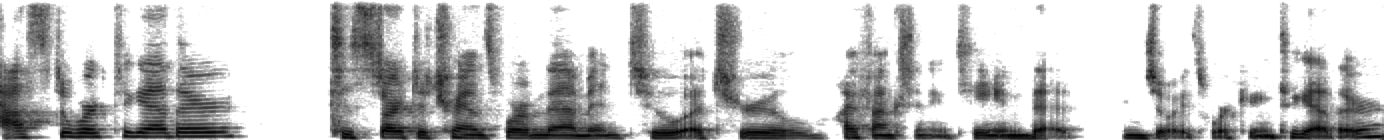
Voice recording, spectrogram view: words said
has to work together to start to transform them into a true high functioning team that enjoys working together.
